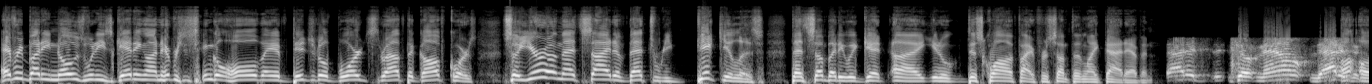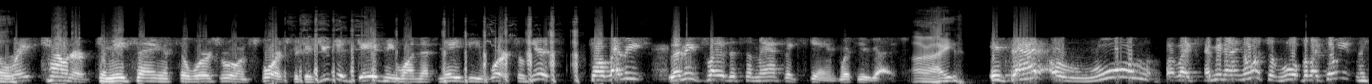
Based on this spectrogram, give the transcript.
everybody knows what he's getting on every single hole. They have digital boards throughout the golf course. So you're on that side of that's ridiculous that somebody would get uh, you know disqualified for something like that, Evan. That is so now that is Uh-oh. a great counter to me saying it's the worst rule in sports because you just gave me one that may be worse. So here, so let me let me play the semantics game with you guys. All right. Is that a rule? But like, I mean, I know it's a rule, but like, don't you, like,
